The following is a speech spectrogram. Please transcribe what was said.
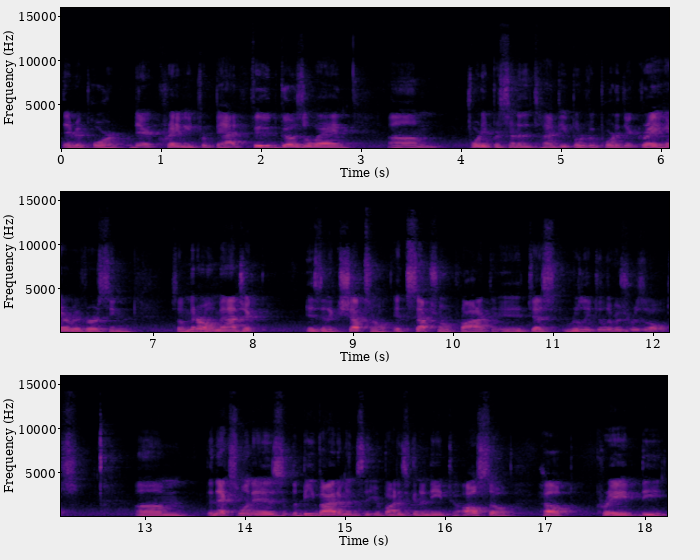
They report their craving for bad food goes away. Um, 40% of the time, people have reported their gray hair reversing. So Mineral Magic is an exceptional exceptional product. It just really delivers results. Um, the next one is the B vitamins that your body's going to need to also help create the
